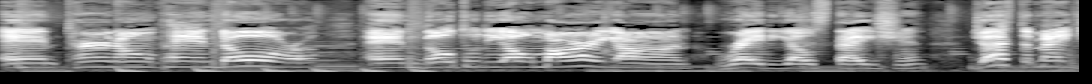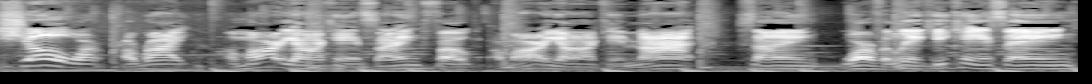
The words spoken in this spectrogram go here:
and turn on Pandora and go to the Omarion radio station just to make sure, all right, Omarion can't sing, folks. Omarion cannot sing worth a lick. He can't sing,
